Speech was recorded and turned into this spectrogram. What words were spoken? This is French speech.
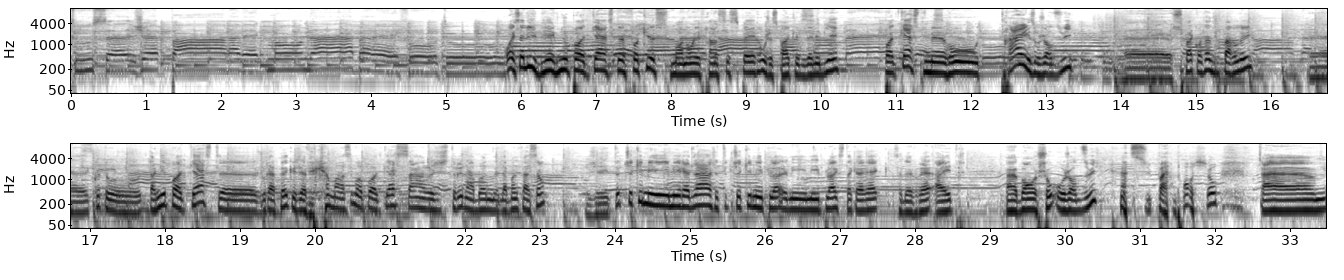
Tout seul, je pars avec mon appareil photo. Ouais, salut, bienvenue au podcast Focus. Mon nom est Francis Perrault, j'espère que vous allez bien. Podcast numéro 13 aujourd'hui. Euh, super content de vous parler. Euh, écoute, au dernier podcast, euh, je vous rappelle que j'avais commencé mon podcast sans enregistrer dans la bonne, de la bonne façon. J'ai tout checké mes, mes réglages, j'ai tout checké mes, pl- mes, mes plugs, c'était correct. Ça devrait être un bon show aujourd'hui. Super bon show. Euh,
